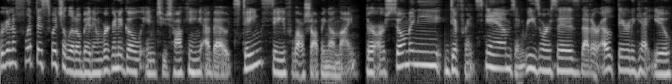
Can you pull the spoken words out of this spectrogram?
we're going to flip this switch a little bit and we're going to go into talking about staying safe while shopping online. There are so many different scams and resources that are out there to get you.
